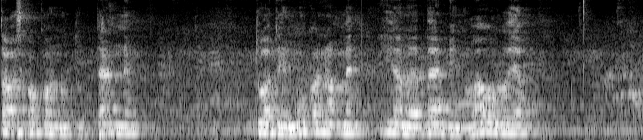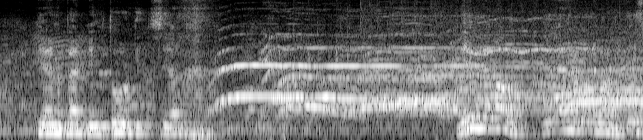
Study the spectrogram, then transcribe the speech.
taas kokoonnuttu tänne. Tuotiin mukanamme hienoja Badding-lauluja, hieno Badding-tulkitsija. Ville Valo, Ville Hermanni Valo, tuus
